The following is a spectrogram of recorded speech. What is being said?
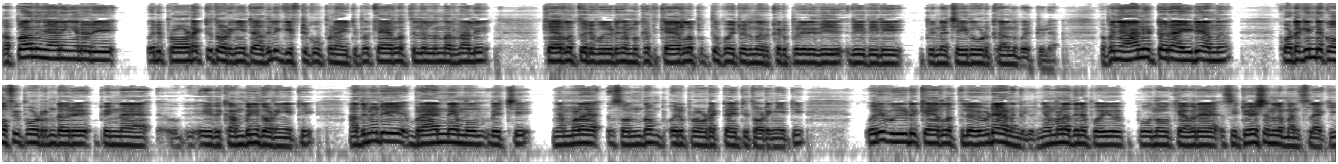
അപ്പാന്ന് ഞാൻ ഇങ്ങനെ ഒരു ഒരു പ്രോഡക്റ്റ് തുടങ്ങിയിട്ട് അതിൽ ഗിഫ്റ്റ് കൂപ്പൺ ആയിട്ട്. ഇപ്പൊ കേരളത്തിലെല്ലാം പറഞ്ഞാൽ കേരളത്തിൽ ഒരു വീട് നമുക്ക് കേരളത്തിൽ പോയിട്ട് ഒരു നെറുക്കെടുപ്പ് രീതിയിൽ പിന്നെ ചെയ്തു കൊടുക്കാനൊന്നും പറ്റൂല. അപ്പൊ ഒരു ഐഡിയ ആണ് കൊടകിന്റെ കോഫി പൗഡറിന്റെ ഒരു പിന്നെ ഇത് കമ്പനി തുടങ്ങിയിട്ട് അതിനൊരു ബ്രാൻഡ് നെയിമും വെച്ച് നമ്മളെ സ്വന്തം ഒരു പ്രോഡക്റ്റ് ആയിട്ട് തുടങ്ങിയിട്ട് ഒരു വീട് കേരളത്തിലോ എവിടെയാണെങ്കിലും നമ്മൾ അതിനെ പോയി നോക്കി അവരെ സിറ്റുവേഷനിൽ മനസ്സിലാക്കി.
